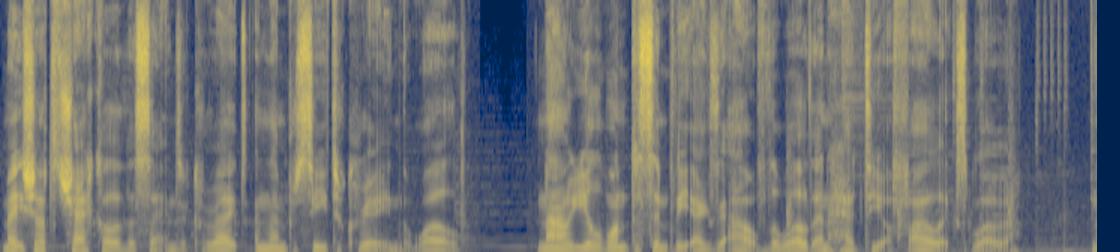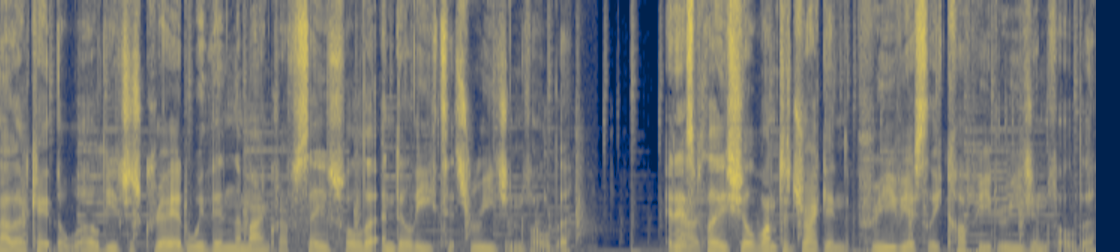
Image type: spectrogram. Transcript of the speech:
Make sure to check all of the settings are correct and then proceed to creating the world. Now you'll want to simply exit out of the world and head to your file explorer. Now locate the world you just created within the Minecraft saves folder and delete its region folder. In its place you'll want to drag in the previously copied region folder.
